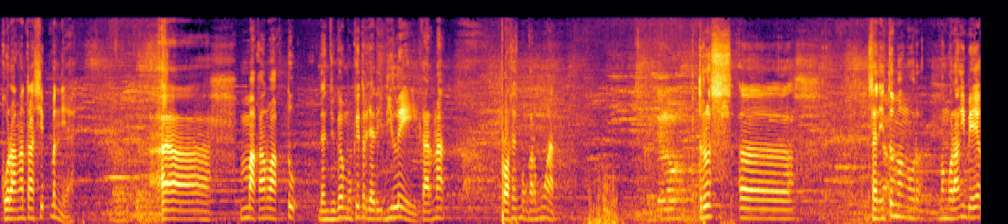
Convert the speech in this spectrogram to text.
Kurangan transshipment ya? Eh memakan waktu dan juga mungkin terjadi delay karena proses bongkar muat. Terus eh selain itu mengur- mengurangi biaya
